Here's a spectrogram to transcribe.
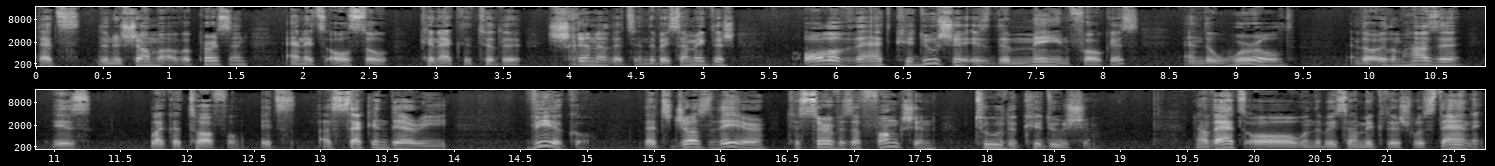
That's the neshama of a person, and it's also connected to the Shechina that's in the Beis Hamikdash. All of that Kedusha is the main focus, and the world and the Olam Hazeh is like a toffel. It's a secondary vehicle that's just there to serve as a function to the Kedusha. Now that's all when the Beis HaMikdash was standing.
